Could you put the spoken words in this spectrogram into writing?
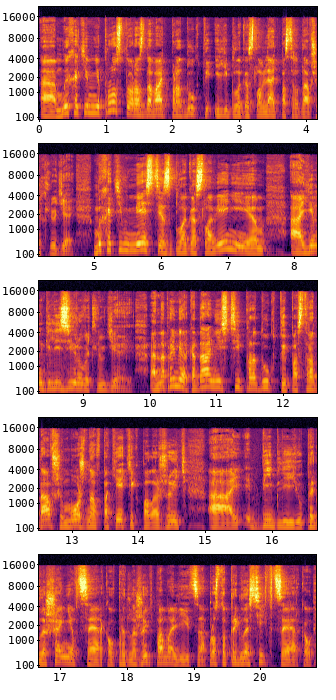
Э, мы хотим не просто раздавать продукты или благословлять пострадавших людей. Мы хотим вместе с благословением э, евангелизировать людей. Э, например, когда нести продукты пострадавшим, можно в пакетик положить Библию, приглашение в церковь, предложить помолиться, просто пригласить в церковь.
